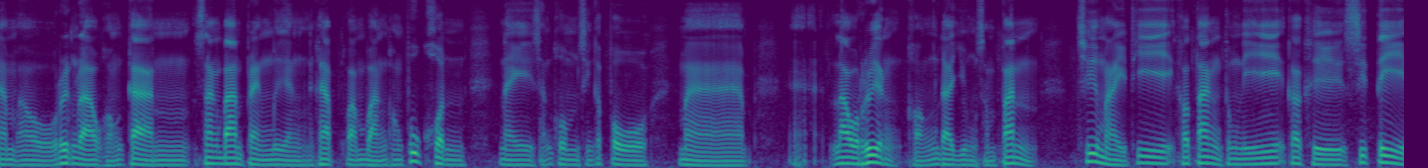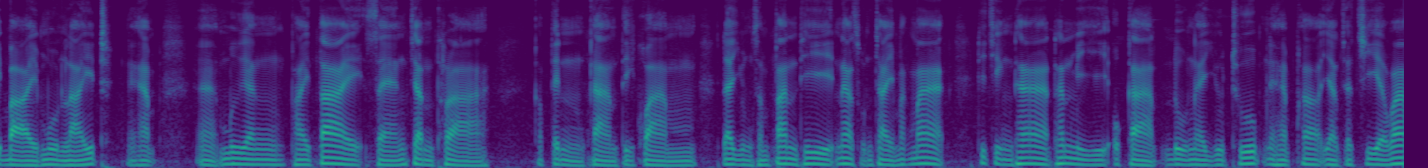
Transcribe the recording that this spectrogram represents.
นำเอาเรื่องราวของการสร้างบ้านแปลงเมืองนะครับ ความหวังของผู้คนในสังคมสิงคโปร์มา เล่าเรื่องของดายุงสัมปั้น ชื่อใหม่ที่เขาตั้งตรงนี้ก็คือ City by Moonlight นะครับเมืองภายใต้แสงจันทราก็เป็นการตีความดายุงสัมปั้นที่น่าสนใจมาก ๆ ที่จริงถ้าท่านมีโอกาสดูใน YouTube นะครับ ก็อยากจะเชียร์ว่า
